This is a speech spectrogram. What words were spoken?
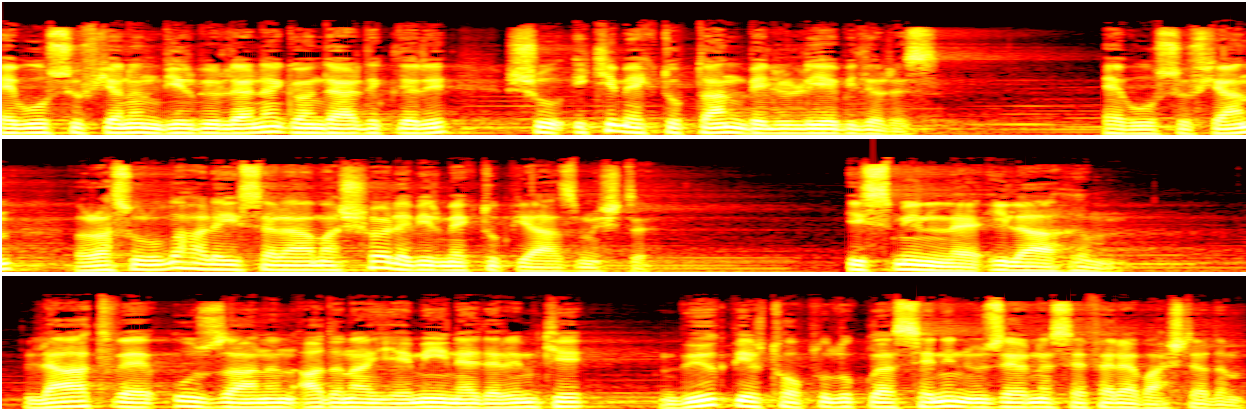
Ebu Süfyan'ın birbirlerine gönderdikleri şu iki mektuptan belirleyebiliriz. Ebu Süfyan, Resulullah Aleyhisselam'a şöyle bir mektup yazmıştı. İsminle ilahım, Lat ve Uzza'nın adına yemin ederim ki, büyük bir toplulukla senin üzerine sefere başladım.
